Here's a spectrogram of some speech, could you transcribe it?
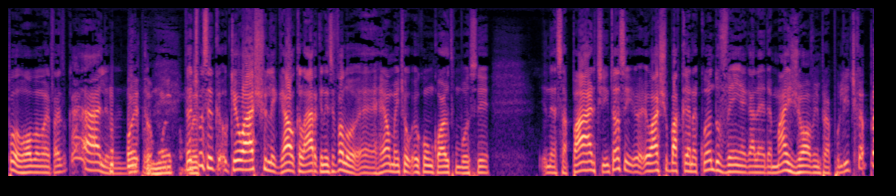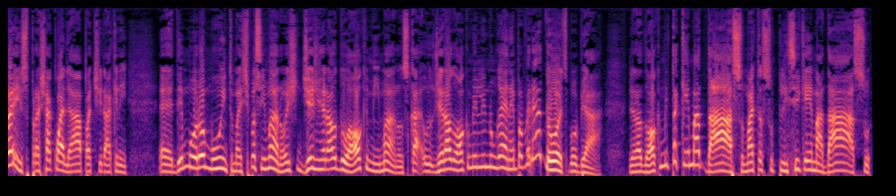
Pô, rouba mais faz o caralho. Muito, tipo, muito. Então, muito. tipo assim, o que eu acho legal, claro, que nem você falou, é, realmente eu, eu concordo com você nessa parte. Então, assim, eu acho bacana quando vem a galera mais jovem pra política, pra isso, pra chacoalhar, pra tirar que nem. É, demorou muito, mas tipo assim, mano, hoje em dia Geraldo Alckmin, mano, os, o Geraldo Alckmin ele não ganha nem pra vereador, se bobear. Geraldo Alckmin tá queimadaço, Marta Suplicy queimadaço,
